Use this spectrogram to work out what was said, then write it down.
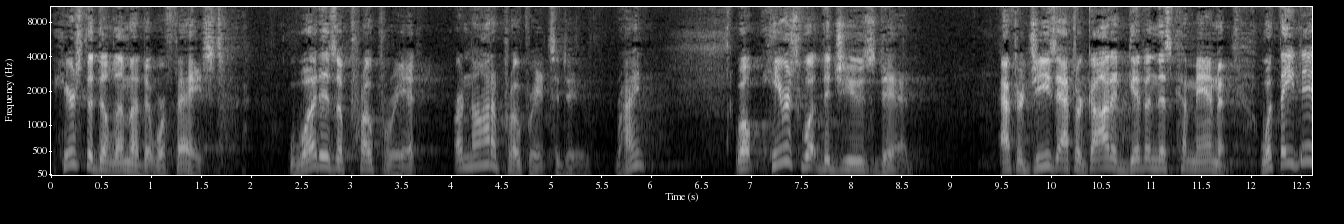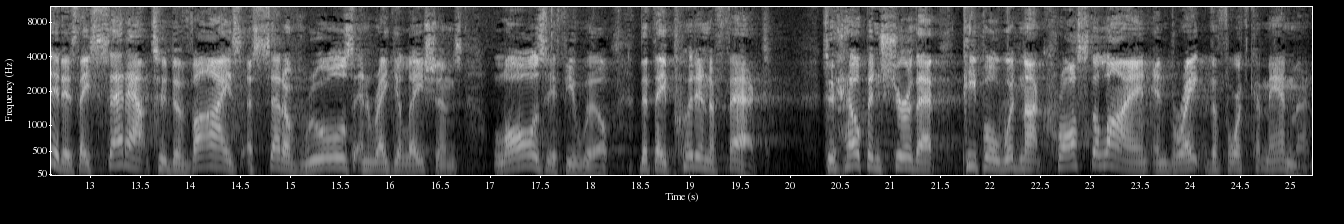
here's the dilemma that we're faced. What is appropriate or not appropriate to do, right? Well, here's what the Jews did. After Jesus, after God had given this commandment, what they did is they set out to devise a set of rules and regulations, laws, if you will, that they put in effect to help ensure that people would not cross the line and break the fourth commandment.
